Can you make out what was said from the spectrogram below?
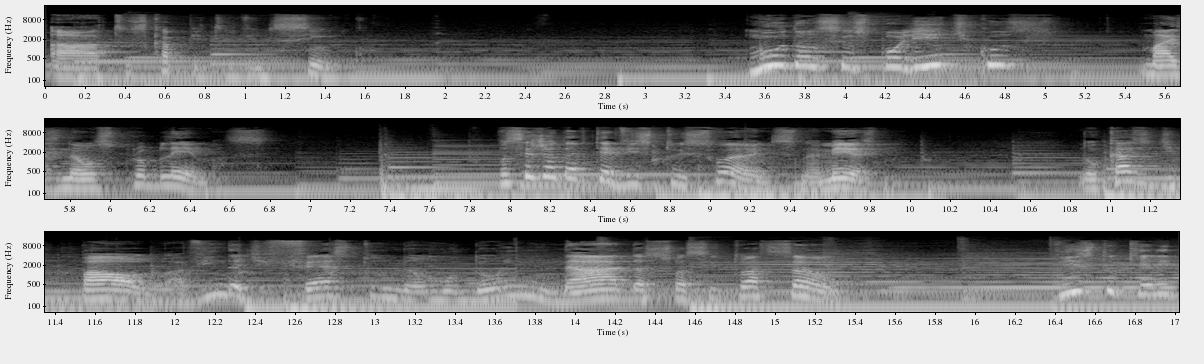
Atos, capítulo 25. Mudam-se os políticos, mas não os problemas. Você já deve ter visto isso antes, não é mesmo? No caso de Paulo, a vinda de Festo não mudou em nada sua situação, visto que ele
